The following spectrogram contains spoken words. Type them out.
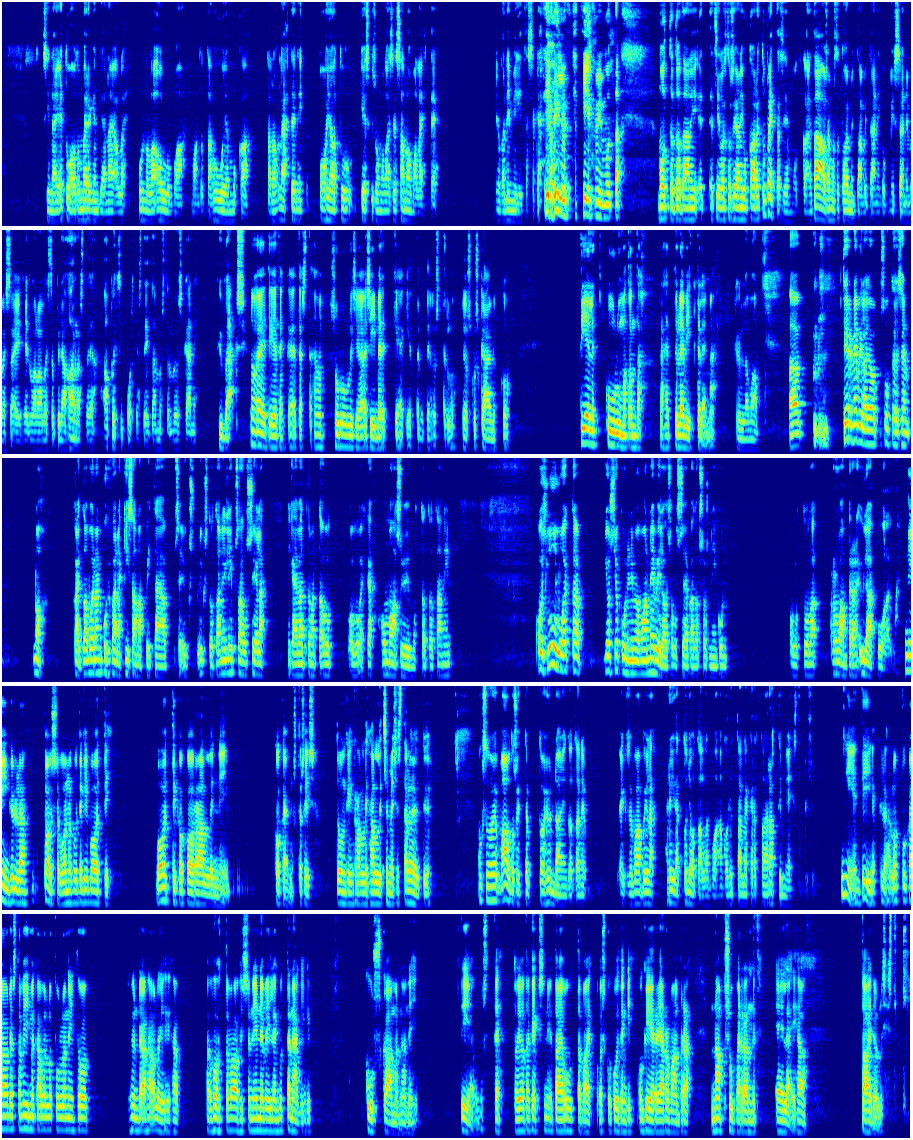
siinä ei etuauton merkintöjä näin ole kunnolla ollut, vaan, vaan tota, huujen mukaan, tai no, lähteeni pohjautuu keskisuomalaiseen sanomalehteen, jonka nimikin tässä kävi jo ilmi, ilmi mutta mutta tota, niin, et, et siellä olisi tosiaan niin kaadettu vettä siihen mutkaan. Ja tämä on semmoista toimintaa, mitä niin kuin missään nimessä ei, ei pidä harrastaa. Ja Apexi Podcast ei tämmöistä myöskään niin hyväksy. No ei tietenkään. Tästähän on surullisia esimerkkejäkin, että miten on sitten joskus käynyt, kun tielle kuulumatonta lähetty levittelemään. Kyllä vaan. Äh, Thierry Nevillä jo suhteellisen, no kai tota voidaan niin kuin hyvänä kisana pitää se yksi, yksi tota, niin lipsahus siellä – mikä ei välttämättä ollut, ollut ehkä oma syy, mutta tota, niin, olisi luullut, että jos joku, niin nimenomaan Neville olisi ollut se, joka tuossa olisi niin kuin ollut tuolla Rovanperän yläpuolella. Niin kyllä, toissa vuonna kuitenkin voitti, voitti koko rallin, niin kokemusta siis tuonkin rallin hallitsemisesta löytyy. Onko se tuo auto sitten, tuo Hyundai, niin, tota, niin eikö se vaan vielä riitä Toyotalle vai onko nyt tällä kertaa rattimiehistä kysymys? Niin, en tiedä. Kyllähän loppukaudesta viime kauden lopulla niin tuo Hyundaihan oli ihan voittovauhissa niin Nevilleen kuin tänäkin kuskaamana, niin tiedä, onko sitten Toyota keksinyt jotain uutta vai olisiko kuitenkin Ogier ja Rovanperä napsun verran nyt elää ihan taidollisestikin.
